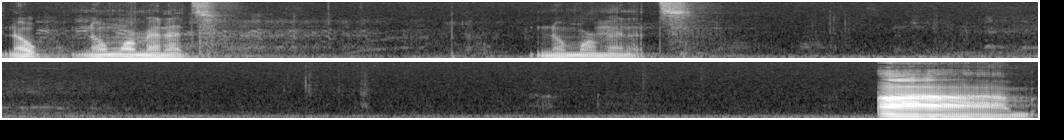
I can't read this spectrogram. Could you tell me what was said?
Nope, no more minutes. No more minutes. Um,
